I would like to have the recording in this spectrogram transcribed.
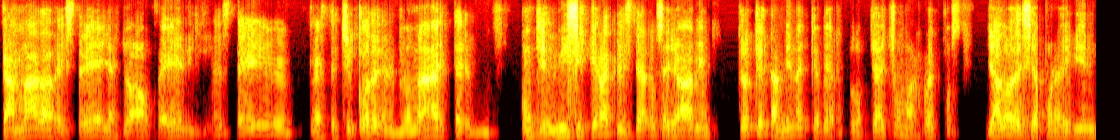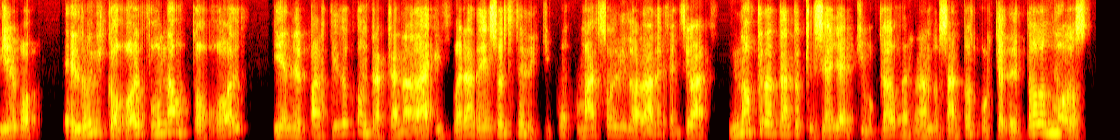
camada de estrellas, Joao Félix, este, este chico del United, con quien ni siquiera Cristiano se lleva bien. Creo que también hay que ver lo que ha hecho Marruecos. Ya lo decía por ahí bien Diego, el único gol fue un autogol y en el partido contra Canadá y fuera de eso es el equipo más sólido a la defensiva. No creo tanto que se haya equivocado Fernando Santos porque de todos modos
